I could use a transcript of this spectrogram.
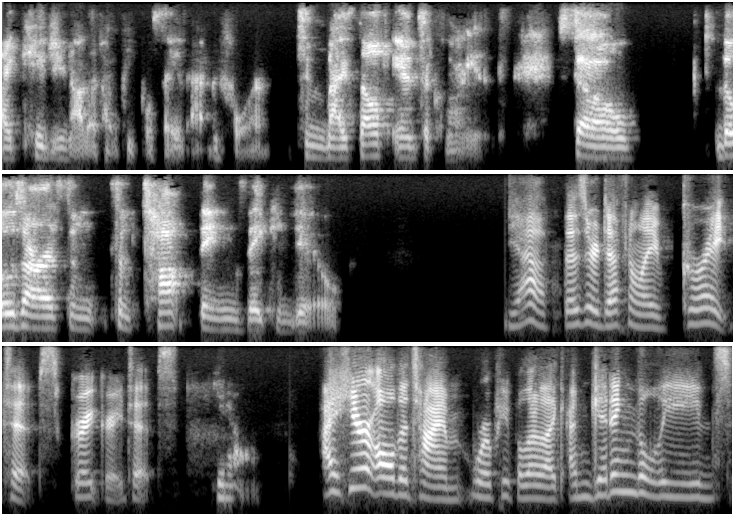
I kid you not, I've had people say that before to myself and to clients. So those are some some top things they can do. Yeah, those are definitely great tips. Great, great tips. Yeah. I hear all the time where people are like, I'm getting the leads,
